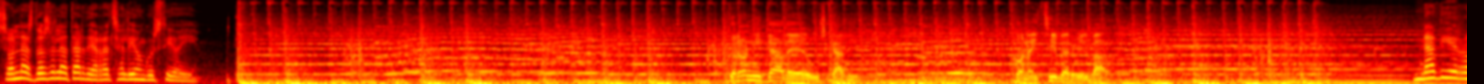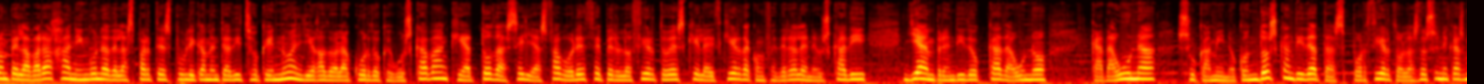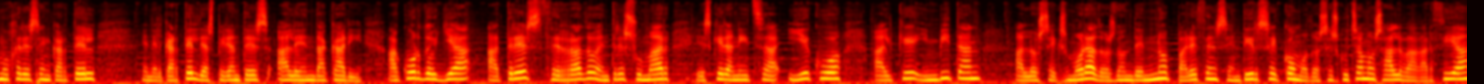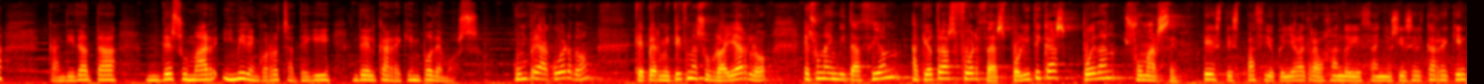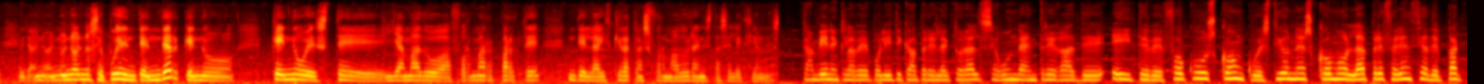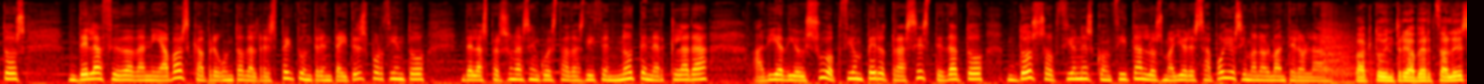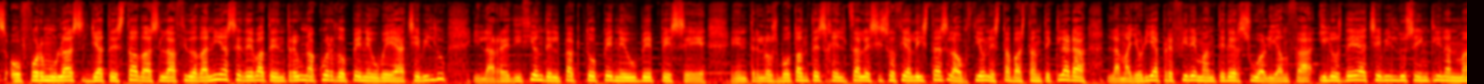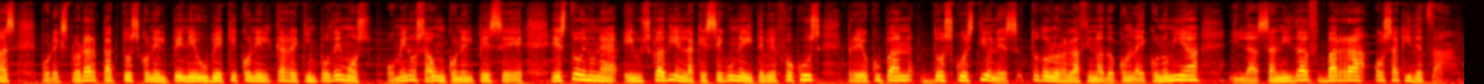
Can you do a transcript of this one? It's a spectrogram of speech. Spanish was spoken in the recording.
Son las 2 de la tarde a Racha León Gustioy. Crónica de Euskadi con Aichiber Bilbao. Nadie rompe la baraja, ninguna de las partes públicamente ha dicho que no han llegado al acuerdo que buscaban, que a todas ellas favorece, pero lo cierto es que la izquierda confederal en Euskadi ya ha emprendido cada uno cada una su camino, con dos candidatas, por cierto, las dos únicas mujeres en cartel en el cartel de aspirantes al Endacari. Acuerdo ya a tres cerrado entre Sumar, Esqueranitza y Equo, al que invitan a los exmorados, donde no parecen sentirse cómodos. Escuchamos a Alba García, candidata de Sumar, y Miren Gorrochategui del Carrequín Podemos. Un preacuerdo que permitidme subrayarlo, es una invitación a que otras fuerzas políticas puedan sumarse. Este espacio que lleva trabajando 10 años y es el Carrequín, no, no, no, se puede entender que no, que no esté llamado a formar parte de la izquierda transformadora en estas elecciones. También en clave política preelectoral, segunda entrega de EITB Focus con cuestiones como la preferencia de pactos de la ciudadanía vasca. Preguntada al respecto, un 33% de las personas encuestadas dicen no tener clara a día de hoy su opción, pero tras este dato, dos opciones concitan los mayores apoyos y Manuel Manterola. Pacto entre abertzales o fórmulas ya testadas. La ciudadanía se debate entre un acuerdo PNV-H Bildu y la reedición del pacto PNV-PSE. Entre los votantes gelzales y socialistas la opción está bastante clara. La mayoría prefiere mantener su alianza y los de H Bildu se inclinan más por explorar pactos con el PNV que con el Carrequín Podemos, o menos aún con el PSE. Esto en una Euskadi en la que, según EITB Focus, preocupan dos cuestiones, todo lo relacionado con la economía y la sanidad barra Osakideza.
